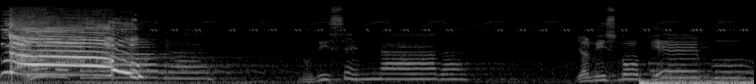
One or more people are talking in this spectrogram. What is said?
No! no dicen nada y al mismo tiempo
